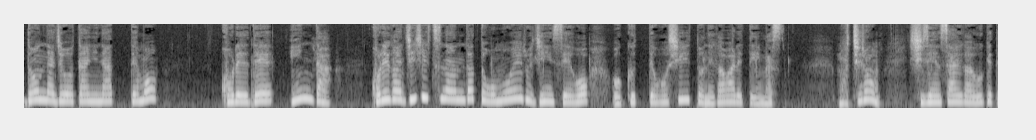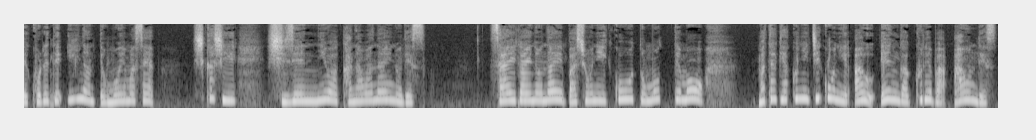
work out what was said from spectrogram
どんな状態になっても、これでいいんだ、これが事実なんだと思える人生を送ってほしいと願われています。もちろん、自然災害を受けてこれでいいなんて思えません。しかし、自然にはかなわないのです。災害のない場所に行こうと思っても、また逆に事故に遭う縁が来れば会うんです。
